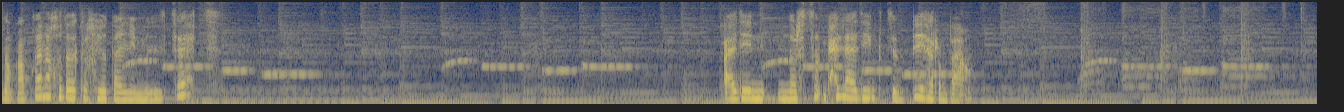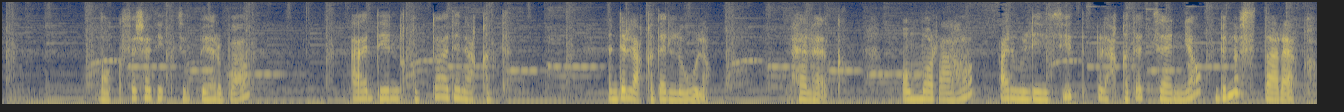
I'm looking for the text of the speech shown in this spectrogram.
donc نبقى ناخذ هذاك الخيوط اللي من التحت غادي نرسم بحال غادي نكتب به ربعة donc فاش غادي نكتب به ربعة غادي نقبطو غادي نعقد ندير العقده الاولى بحال هكا وموراها غنولي نزيد العقده الثانية بنفس الطريقة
